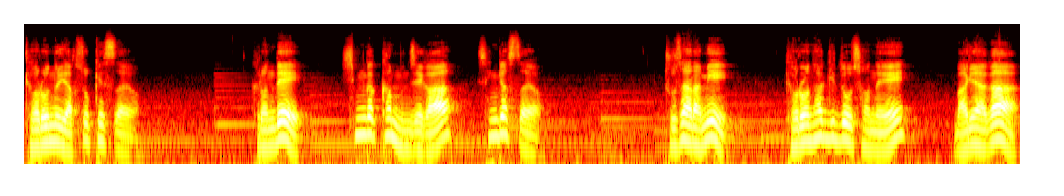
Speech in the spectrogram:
결혼을 약속했어요. 그런데 심각한 문제가 생겼어요. 두 사람이 결혼하기도 전에 마리아가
